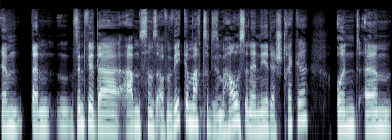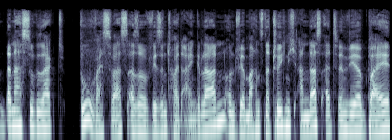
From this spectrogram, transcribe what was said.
Ähm, dann sind wir da abends uns auf den Weg gemacht zu diesem Haus in der Nähe der Strecke und ähm, dann hast du gesagt, du weißt was, also wir sind heute eingeladen und wir machen es natürlich nicht anders, als wenn wir bei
